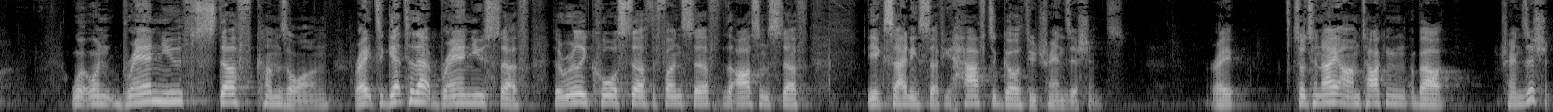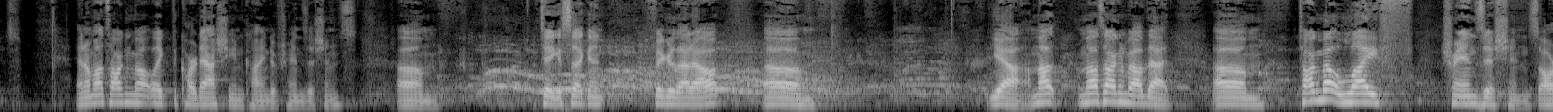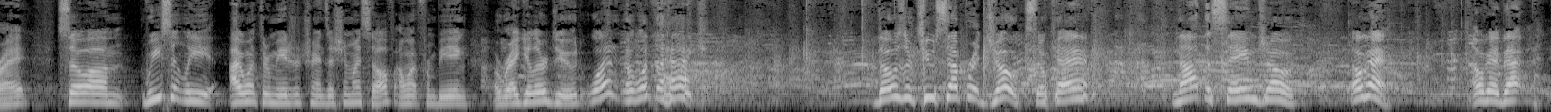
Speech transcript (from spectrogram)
when brand new stuff comes along, right? To get to that brand new stuff, the really cool stuff, the fun stuff, the awesome stuff, the exciting stuff, you have to go through transitions, right? So tonight I'm talking about transitions. And I'm not talking about like the Kardashian kind of transitions. Um, take a second, figure that out. Um, yeah, I'm not, I'm not talking about that. Um, talking about life transitions, all right? So um, recently, I went through a major transition myself. I went from being a regular dude. What? What the heck? Those are two separate jokes, okay? Not the same joke. Okay. Okay, back.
